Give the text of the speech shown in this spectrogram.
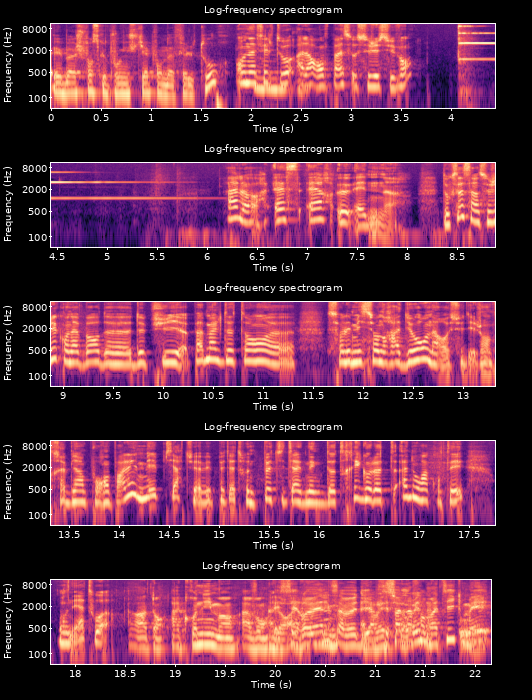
Et ben, je pense que pour Inkscape, on a fait le tour. On a fait le tour. Alors, on passe au sujet suivant. Alors, SREN. Donc ça, c'est un sujet qu'on aborde euh, depuis pas mal de temps euh, sur l'émission de radio. On a reçu des gens très bien pour en parler. Mais Pierre, tu avais peut-être une petite anecdote rigolote à nous raconter. On est à toi. Alors, attends, acronym hein, avant. Alors, SREN, acronyme. ça veut dire c'est pas SREN, l'informatique, mais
